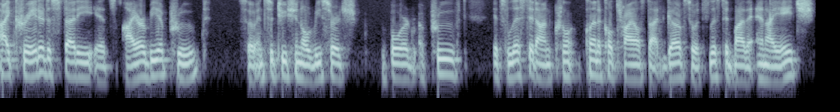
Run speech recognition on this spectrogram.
I created a study. It's IRB approved, so Institutional Research Board approved it's listed on cl- clinicaltrials.gov, so it's listed by the NIH.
